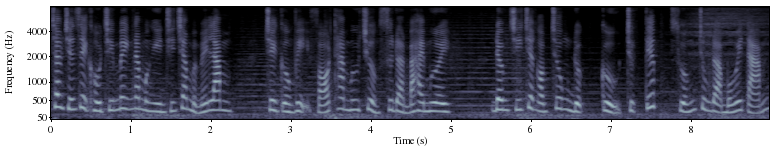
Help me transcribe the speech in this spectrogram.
Trong chiến dịch Hồ Chí Minh năm 1975, trên cương vị Phó Tham mưu trưởng Sư đoàn 320, đồng chí Trần Ngọc Trung được cử trực tiếp xuống Trung đoàn 48,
